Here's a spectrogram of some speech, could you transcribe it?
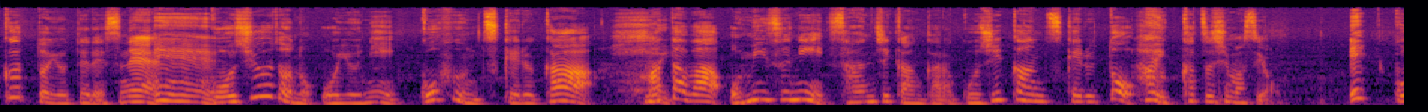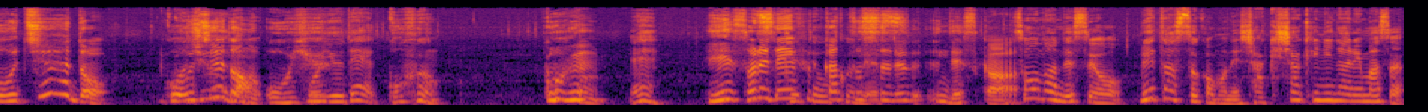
クと言ってですね、ええ50度のお湯に5分つけるか、はいまたはお水に3時間から5時間つけるとはい復活しますよ。え、50度？50度のお湯？で5分。5分。ええ、それで復活するんですか？そうなんですよ。レタスとかもねシャキシャキになります。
